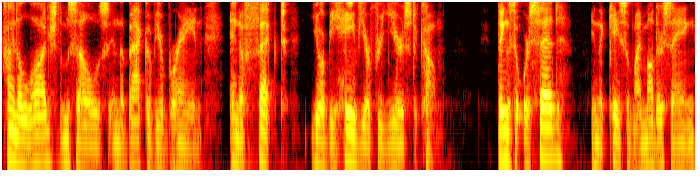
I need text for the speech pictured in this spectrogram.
kind of lodge themselves in the back of your brain and affect your behavior for years to come. Things that were said, in the case of my mother saying,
